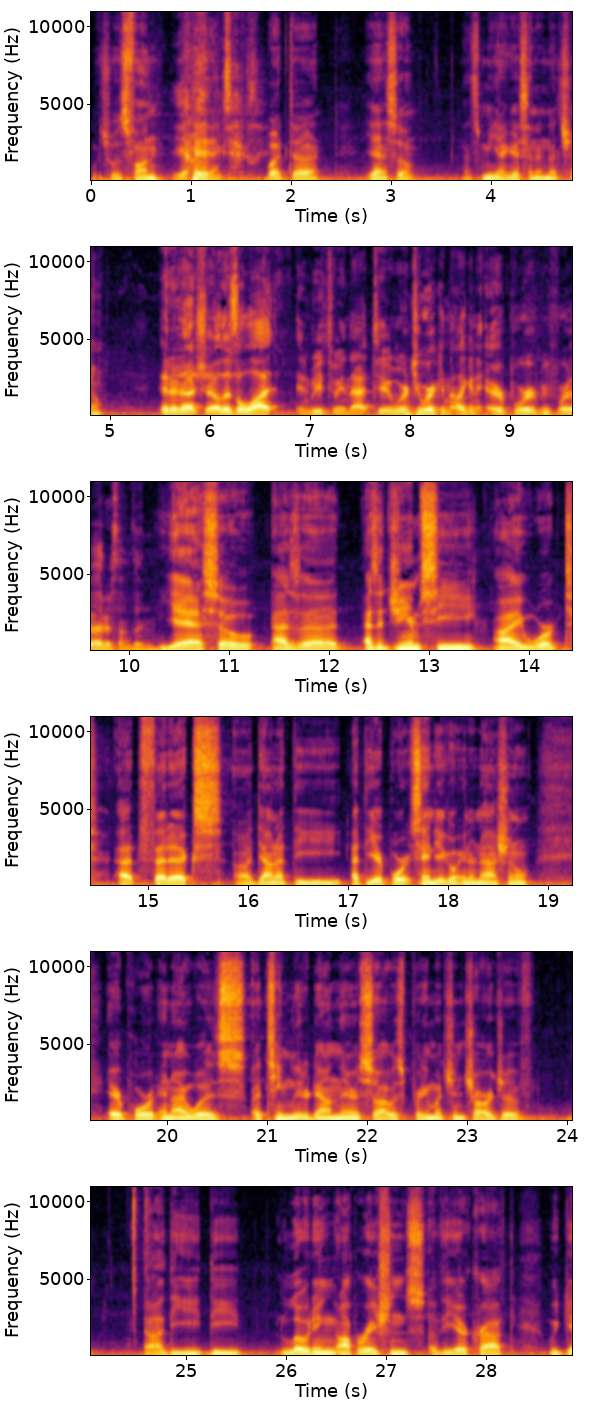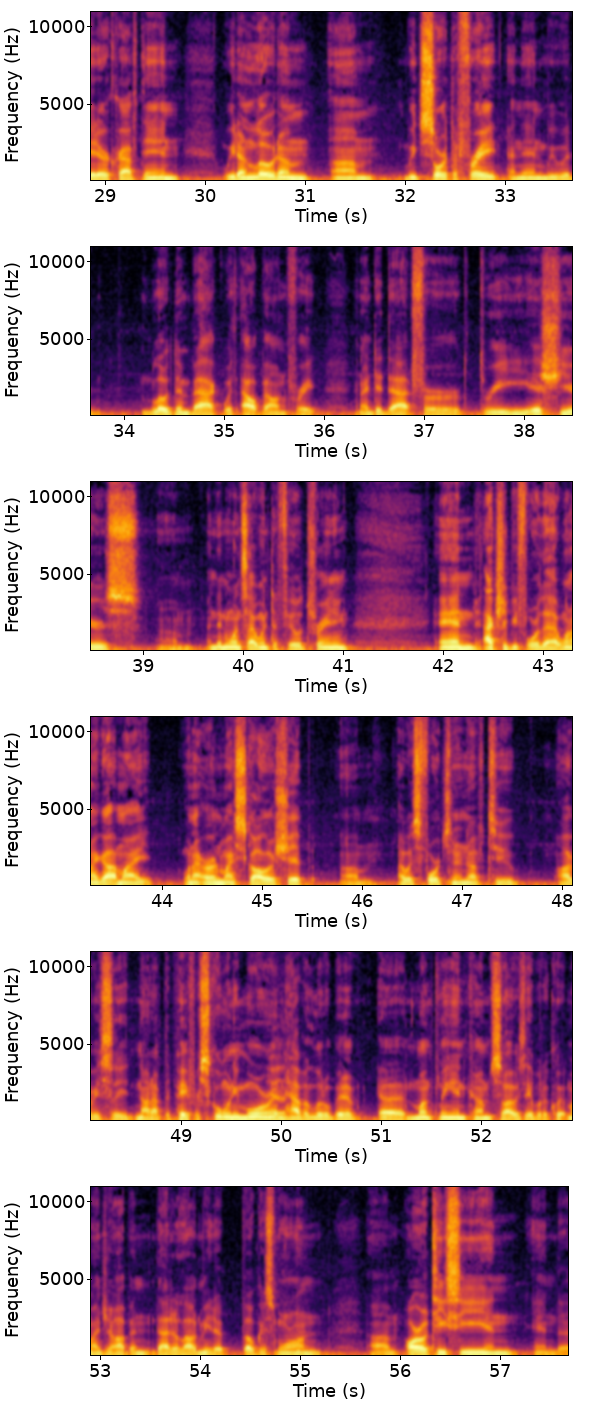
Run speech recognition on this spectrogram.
which was fun. Yeah, exactly. But uh, yeah, so that's me, I guess, in a nutshell. In a nutshell, there's a lot in between that too. Weren't you working at like an airport before that or something? Yeah, so as a as a GMC, I worked at FedEx uh, down at the at the airport, San Diego International Airport, and I was a team leader down there. So I was pretty much in charge of uh, the the loading operations of the aircraft. We'd get aircraft in, we'd unload them, um, we'd sort the freight, and then we would load them back with outbound freight. And I did that for three ish years. Um, and then once I went to field training, and actually before that, when I got my when I earned my scholarship, um, I was fortunate enough to obviously not have to pay for school anymore and have a little bit of uh, monthly income. So I was able to quit my job, and that allowed me to focus more on um, ROTC and and uh,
